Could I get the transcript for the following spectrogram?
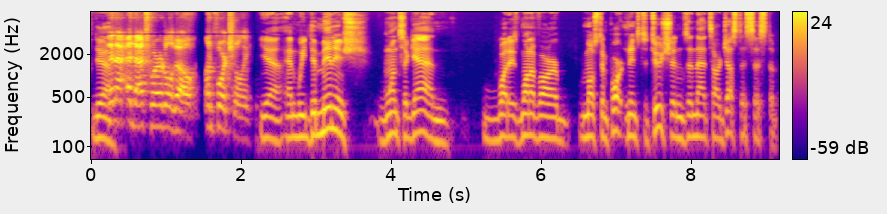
yeah. And, that, and that's where it'll go, unfortunately. Yeah, and we diminish once again what is one of our most important institutions, and that's our justice system.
